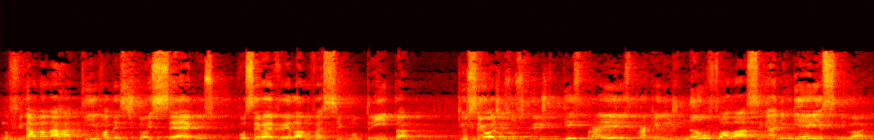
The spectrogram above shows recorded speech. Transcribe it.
No final da narrativa desses dois cegos, você vai ver lá no versículo 30 que o Senhor Jesus Cristo diz para eles para que eles não falassem a ninguém esse milagre.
